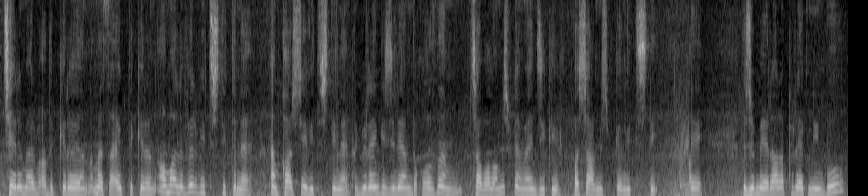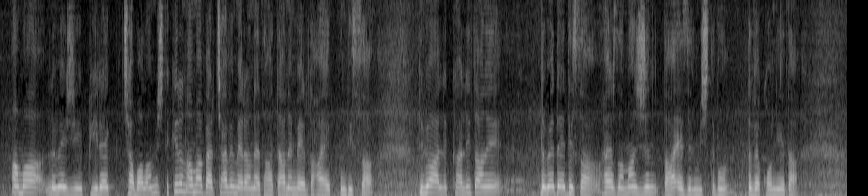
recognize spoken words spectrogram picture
re şer dikirin, merva dikirin. Ama li vir vî tiştî tune. Em karşıya vî tiştî ne. Bir rengî jî lê em dixwazim çabalamış bikim encîkî, başarmış bikim vî tiştî. Ji mêra re pirek nîm bû ama li jî pîrek çabalamış dikirin ama berçavê mêra nedihate. Hani mêr daha ek bûn dîsa. Divê alikalî danê li wê de her zaman jin daha ezilmişti bu divê koniyê da.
